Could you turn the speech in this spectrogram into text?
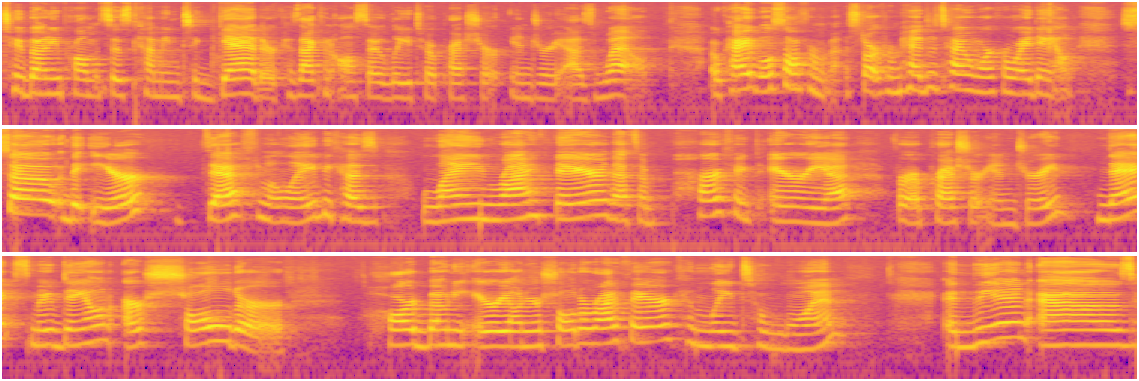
two bony prominences coming together? Because that can also lead to a pressure injury as well. Okay, we'll start from, start from head to toe and work our way down. So the ear, definitely, because laying right there, that's a perfect area for a pressure injury. Next, move down our shoulder. Hard bony area on your shoulder right there can lead to one. And then as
